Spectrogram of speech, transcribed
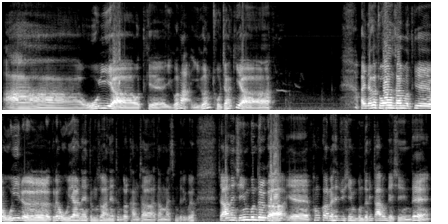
아, 5위야. 어떻게, 이건, 아, 이건 조작이야. 아니, 내가 좋아하는 사람이 어떻게 5위를, 그래, 5위 안에 등수 안에 든 걸 감사하다는 말씀 드리고요. 자, 아는 지인분들과, 예, 평가를 해주신 분들이 따로 계시는데,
